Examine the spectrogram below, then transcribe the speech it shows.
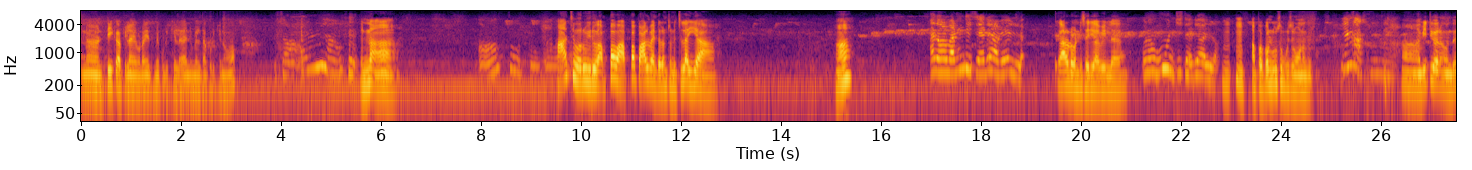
இன்னும் டீ காஃபிலாம் கூட எதுவுமே குடிக்கல. இனிமேல் தான் குடிக்கணும். என்ன? ஆச்சு வரும் இரு. அப்பா அப்பா பால் வாங்கிட்டு வரேன்னு சொன்னிச்சுல ஐயா. ஆ? வண்டி சரியாவே இல்லை. யாரோட வண்டி சரியாகவே இல்லை? ம் அப்பப்போ லூசு பிடிச்சிரும் உனக்கு. வீட்டுக்காரங்க வந்து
